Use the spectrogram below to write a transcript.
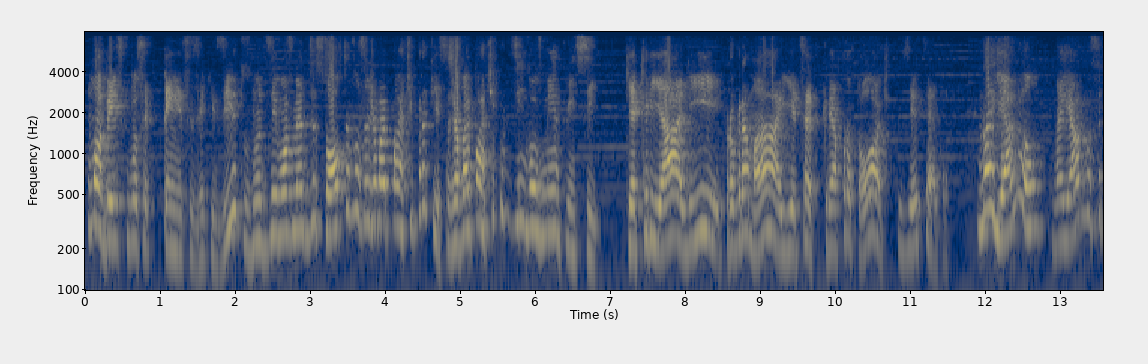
uma vez que você tem esses requisitos, no desenvolvimento de software você já vai partir para quê? Você já vai partir para o desenvolvimento em si, que é criar ali, programar e etc, criar protótipos e etc. Na IA não. Na IA você,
